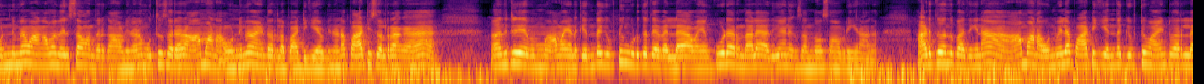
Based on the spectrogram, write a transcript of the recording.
ஒன்றுமே வாங்காமல் வெறுசாக வந்திருக்கான் அப்படின்னா முத்து சொல்கிறாரு ஆமாம் நான் ஒன்றுமே வாங்கிட்டு வரல பாட்டிக்கு அப்படின்னா பாட்டி சொல்கிறாங்க வந்துட்டு அவன் எனக்கு எந்த கிஃப்ட்டும் கொடுக்க தேவையில்ல. அவன் என் கூட இருந்தாலே அதுவே எனக்கு சந்தோஷம் அப்படிங்கிறாங்க. அடுத்து வந்து பார்த்தீங்கன்னா ஆமாம் நான் உண்மையிலே பாட்டிக்கு எந்த கிஃப்ட்டும் வாங்கிட்டு வரல.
